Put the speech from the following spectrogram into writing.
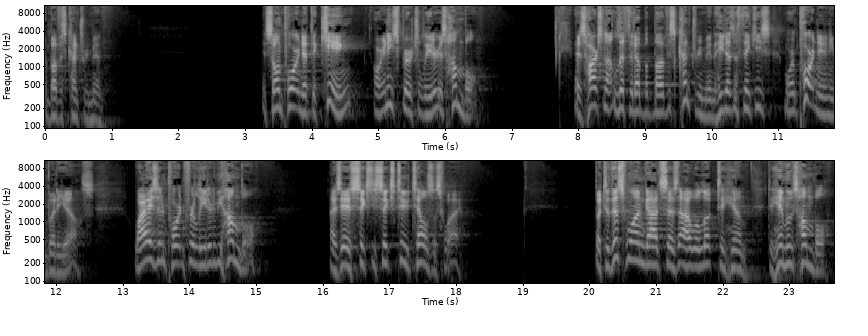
above his countrymen. It's so important that the king or any spiritual leader is humble. That his heart's not lifted up above his countrymen. He doesn't think he's more important than anybody else. Why is it important for a leader to be humble? Isaiah 66 2 tells us why. But to this one, God says, I will look to him, to him who's humble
